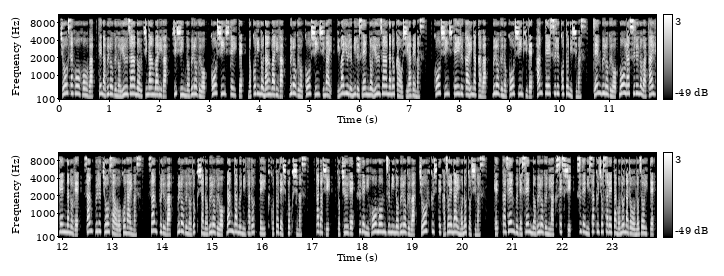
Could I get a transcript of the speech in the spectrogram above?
調査方法ははてなブログのユーザーのうち何割が自身のブログを更新していて残りの何割がブログをを更新しないいわゆる見る専のユーザーなのかを調べます。更新しているか否かはブログの更新日で判定することにします。全ブログを網羅するのは大変なのでサンプル調査を行います。サンプルはブログの読者のブログをランダムに辿っていくことで取得します。ただし途中ですでに訪問済みのブログは重複して数えないものとします。結果全部で1000のブログにアクセスし、すでに削除されたものなどを除いて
